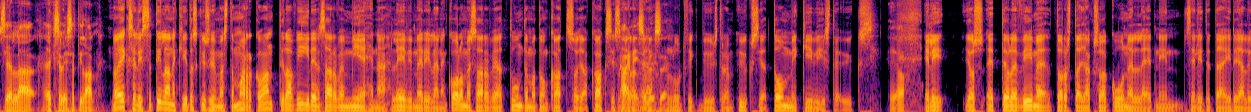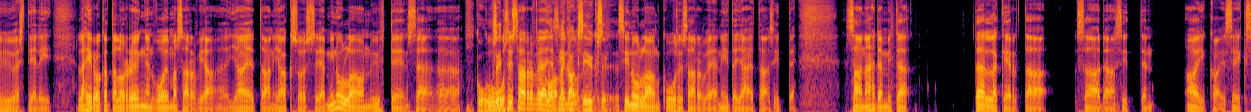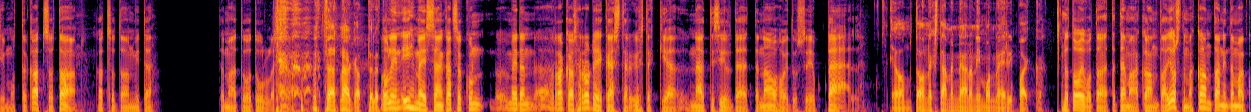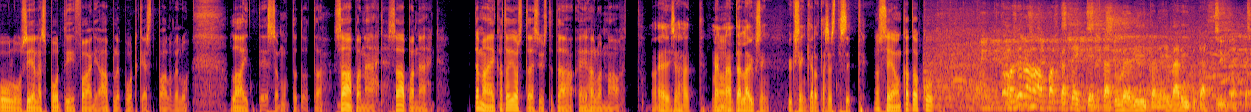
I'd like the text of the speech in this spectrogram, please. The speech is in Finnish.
siellä Excelissä tilanne? No Excelissä tilanne, kiitos kysymästä. Marko Anttila viiden sarven miehenä, Leevi Meriläinen kolme sarvea, Tuntematon katsoja kaksi sarvea, niin se Ludwig Byström yksi ja Tommi Kivistö yksi. Joo. Eli jos ette ole viime torstain jaksoa kuunnelleet, niin selitetään idea lyhyesti. Eli lähiruokatalo Röngän voimasarvia jaetaan jaksoissa ja minulla on yhteensä äh, kuusi. kuusi sarvea Kolme, ja sinu, kaksi, yksi. sinulla on kuusi sarvea ja niitä jaetaan sitten. Saa nähdä, mitä tällä kertaa saadaan sitten aikaiseksi, mutta katsotaan, katsotaan mitä – tämä tuo tullessa. Tänään kattelet. Olin ihmeissään, katso kun meidän rakas Rodecaster yhtäkkiä näytti siltä, että nauhoitus ei ole päällä. Joo, mutta onneksi tämä menee aina niin monen eri paikkaan. No toivotaan, että tämä kantaa. Jos tämä kantaa, niin tämä kuuluu siellä Spotify ja Apple Podcast-palvelu laitteessa, mutta tota, saapa nähdä, saapa nähdä. Tämä ei kato jostain syystä, tämä ei halua nauhoittaa. No ei se haittaa. Mennään no. tällä yksin, yksinkertaisesti sitten. No se on, kato kun on se rahaa paska tekee, kun tää tulee liikaa, niin ei välitetä siitä. Että...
